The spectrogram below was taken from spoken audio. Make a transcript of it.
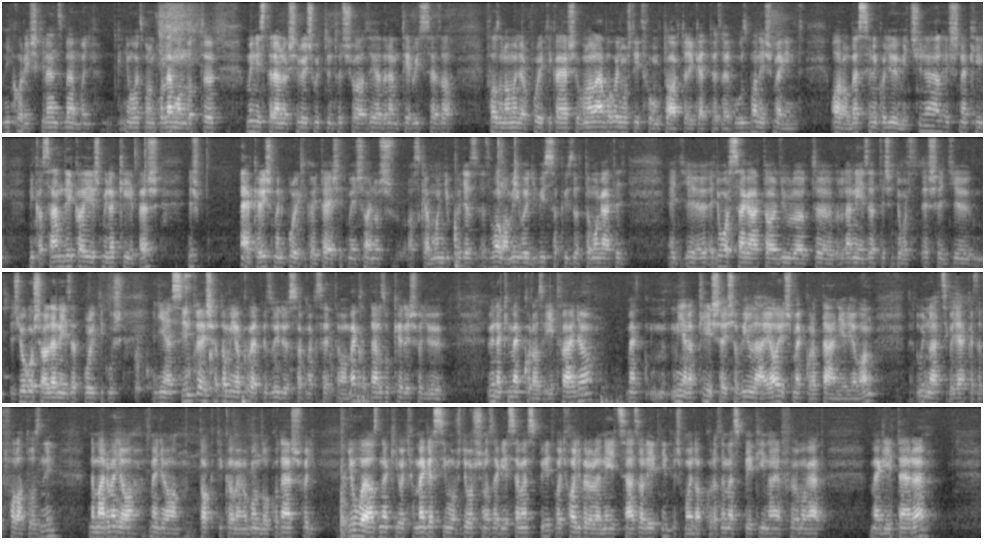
mikor is, 9-ben vagy 8-ban, amikor lemondott a miniszterelnökségről, és úgy tűnt, hogy soha az életben nem tér vissza ez a fazon a magyar politika első vonalába, hogy most itt fogunk tartani 2020-ban, és megint arról beszélünk, hogy ő mit csinál, és neki mik a szándékai, és mire képes. És el kell ismerni politikai teljesítmény, sajnos azt kell mondjuk, hogy ez, ez valami, hogy visszaküzdötte magát egy, egy, egy ország által gyűlölt, lenézett és egy, orsz, és egy és jogosan lenézett politikus egy ilyen szintre, és hát ami a következő időszaknak szerintem a meghatározó kérdés, hogy ő, ő neki mekkora az étvágya, meg, milyen a kése és a villája, és mekkora tányérja van, mert úgy látszik, hogy elkezdett falatozni, de már megy a, megy a taktika, meg a gondolkodás, hogy jó-e az neki, hogyha megeszi most gyorsan az egész MSZP-t, vagy hagy belőle 4%-nyit, és majd akkor az MSZP kínálja föl magát megételre,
